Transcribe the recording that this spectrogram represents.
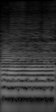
you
